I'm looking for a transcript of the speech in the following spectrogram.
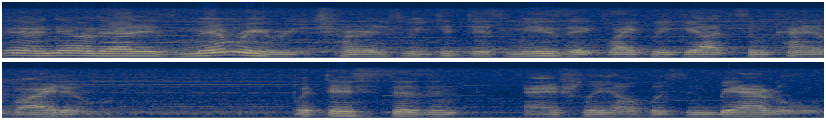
Yeah, now that his memory returns, we get this music like we got some kind of item. But this doesn't actually help us in battle.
